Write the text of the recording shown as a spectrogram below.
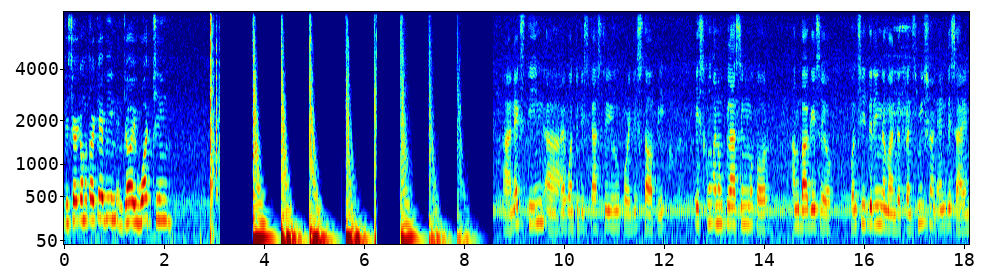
This is your Kamotor Kevin. Enjoy watching! Uh, next thing uh, I want to discuss to you for this topic is kung anong klaseng motor ang bagay sa'yo considering naman the transmission and design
